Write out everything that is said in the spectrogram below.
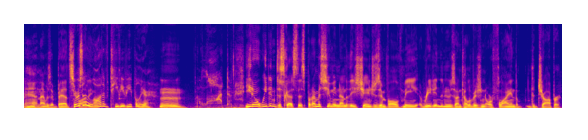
Man, that was a bad story. There's a lot of TV people here. Hmm. A lot. You know, we didn't discuss this, but I'm assuming none of these changes involve me reading the news on television or flying the, the chopper.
